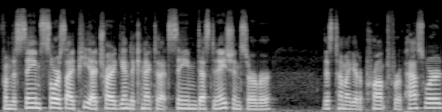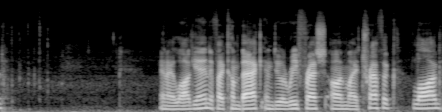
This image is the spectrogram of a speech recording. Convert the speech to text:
from the same source IP, I try again to connect to that same destination server, this time I get a prompt for a password and I log in. If I come back and do a refresh on my traffic log,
